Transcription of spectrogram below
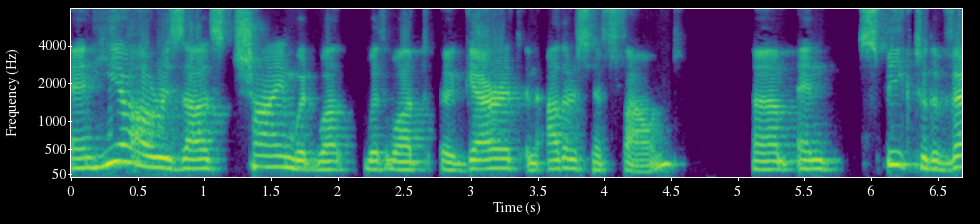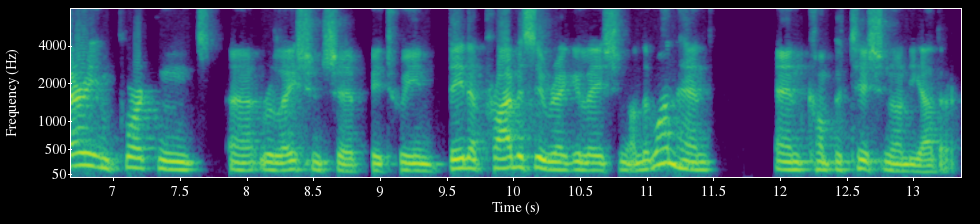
And here our results chime with what, with what uh, Garrett and others have found um, and speak to the very important uh, relationship between data privacy regulation on the one hand and competition on the other.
